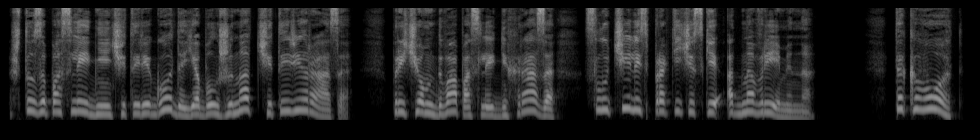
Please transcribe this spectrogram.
что за последние четыре года я был женат четыре раза, причем два последних раза случились практически одновременно? Так вот,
